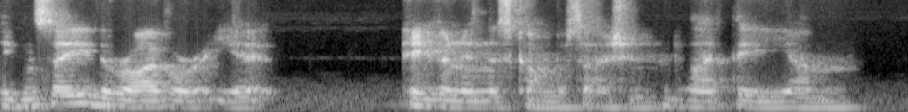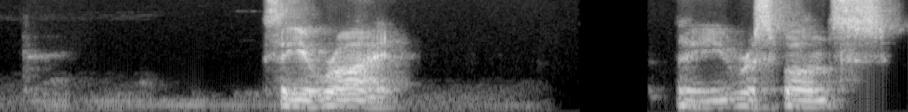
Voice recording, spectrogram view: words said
you can see the rivalry yet, even in this conversation. Like the um, so you're right. The response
